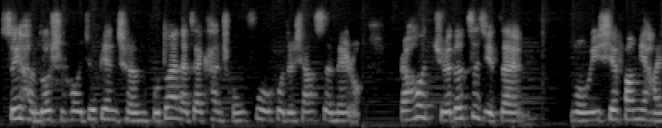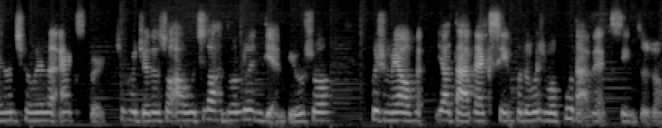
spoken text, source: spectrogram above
所以很多时候就变成不断的在看重复或者相似的内容，然后觉得自己在某一些方面好像成为了 expert，就会觉得说啊，我知道很多论点，比如说为什么要要打 vaccine 或者为什么不打 vaccine 这种，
